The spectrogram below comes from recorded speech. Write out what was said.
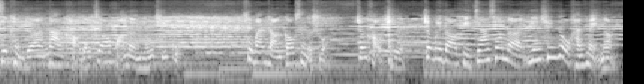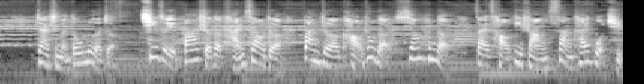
撕啃着那烤的焦黄的牛蹄骨。副班长高兴地说：“真好吃，这味道比家乡的烟熏肉还美呢。”战士们都乐着，七嘴八舌地谈笑着，伴着烤肉的香喷的在草地上散开过去。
